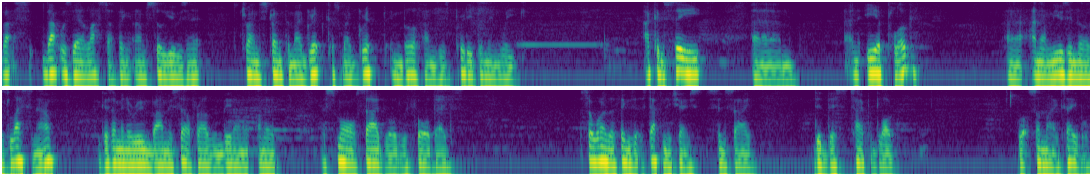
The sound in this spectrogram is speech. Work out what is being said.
That's that was there last, I think, and I'm still using it to try and strengthen my grip because my grip in both hands is pretty blooming weak. I can see um, an earplug, uh, and I'm using those less now because I'm in a room by myself rather than being on a, on a, a small side with four beds. So one of the things that's definitely changed since I did this type of blog, what's on my table,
